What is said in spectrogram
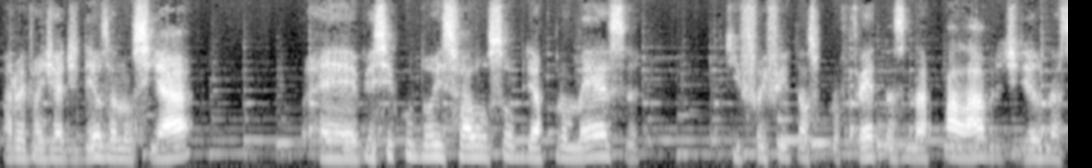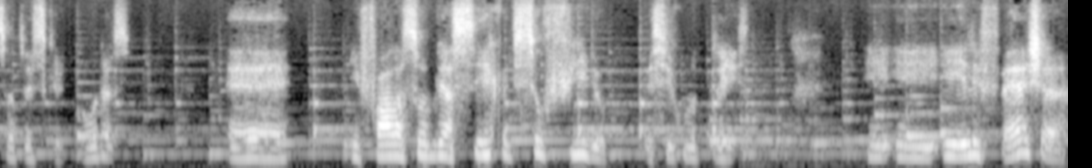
para o Evangelho de Deus anunciar. É, versículo 2 fala sobre a promessa que foi feita aos profetas na palavra de Deus, nas Santas Escrituras. É, e fala sobre acerca de seu filho, versículo 3. E, e, e ele fecha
